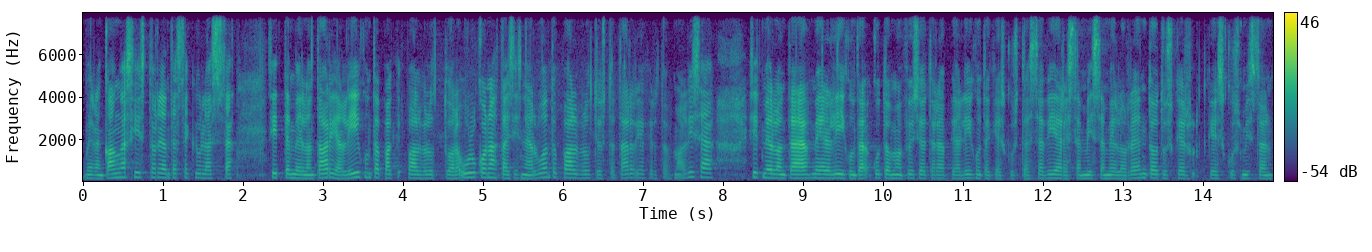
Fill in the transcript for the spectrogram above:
meidän kangashistorian tässä kylässä. Sitten meillä on Tarjan liikuntapalvelut tuolla ulkona, tai siis nämä luontopalvelut, joista Tarja kertoo lisää. Sitten meillä on tämä meidän liikunta, Kutomon fysioterapia- liikuntakeskus tässä vieressä, missä meillä on rentoutuskeskus, missä on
